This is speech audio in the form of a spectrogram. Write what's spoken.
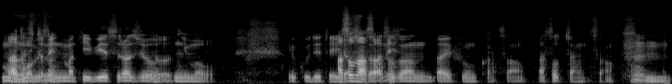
もうあの別にまあ TBS ラジオにもよく出ていらっしゃった、阿蘇山大噴火さん、阿蘇ちゃんさん。う。うんん。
